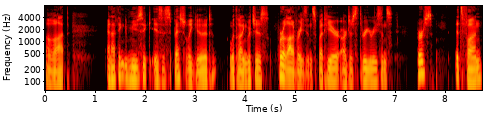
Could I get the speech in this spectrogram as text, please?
a lot. And I think music is especially good with languages for a lot of reasons, but here are just three reasons. First, it's fun.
